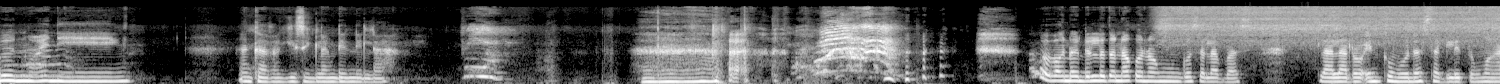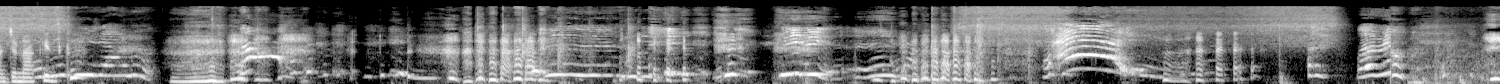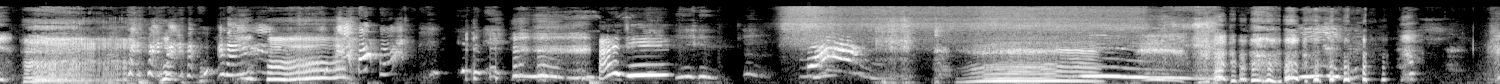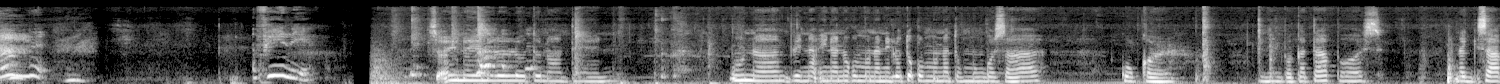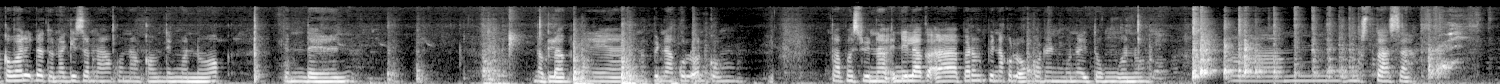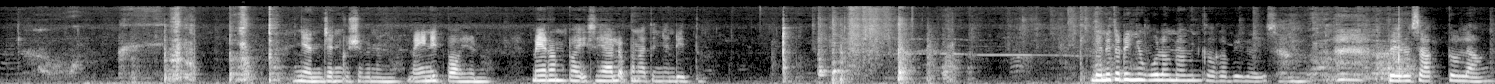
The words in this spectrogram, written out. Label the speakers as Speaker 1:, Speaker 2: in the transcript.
Speaker 1: Good morning. Ang kakagising lang din nila. Habang nagdulutan ako ng munggo sa labas, lalaroin ko muna saglit tong mga junakids ko. Aji! So, ayun na yung niluluto natin. Una, inano ko muna, niluto ko muna itong munggo sa cooker. And then, pagkatapos, nag, sa kawali na to, nagisa na ako ng kaunting manok. And then, naglag, eh, ano, pinakuloan ko. Tapos, pina, nilaga, ah, parang pinakuloan ko rin muna itong, ano, um, mustasa. Yan, dyan ko siya ano. Mainit pa, yan o. Meron pa, isihalo pa natin yan dito. Ganito din yung ulam namin kagabi, guys. Pero sakto lang.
